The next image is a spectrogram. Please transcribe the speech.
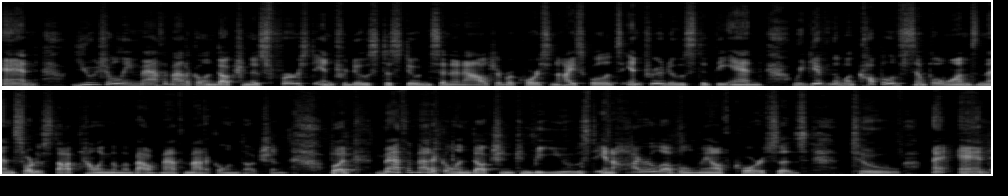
And usually mathematical induction is first introduced to students in an algebra course in high school. It's introduced at the end. We give them a couple of simple ones and then sort of stop telling them about mathematical induction. But mathematical induction induction can be used in higher level math courses to and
